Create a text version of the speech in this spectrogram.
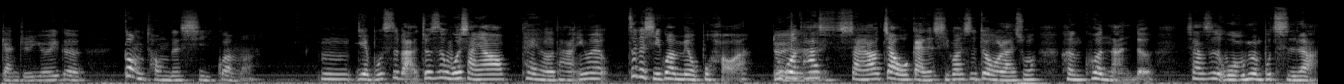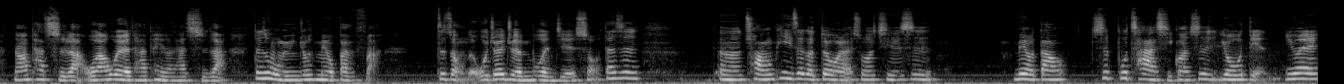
感觉有一个共同的习惯吗？嗯，也不是吧，就是我想要配合他，因为这个习惯没有不好啊。如果他想要叫我改的习惯是对我来说很困难的，像是我根本不吃辣，然后他吃辣，我要为了他配合他吃辣，但是我明明就没有办法，这种的我就会觉得不能接受。但是，嗯、呃，床屁这个对我来说其实是没有到是不差的习惯，是优点，因为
